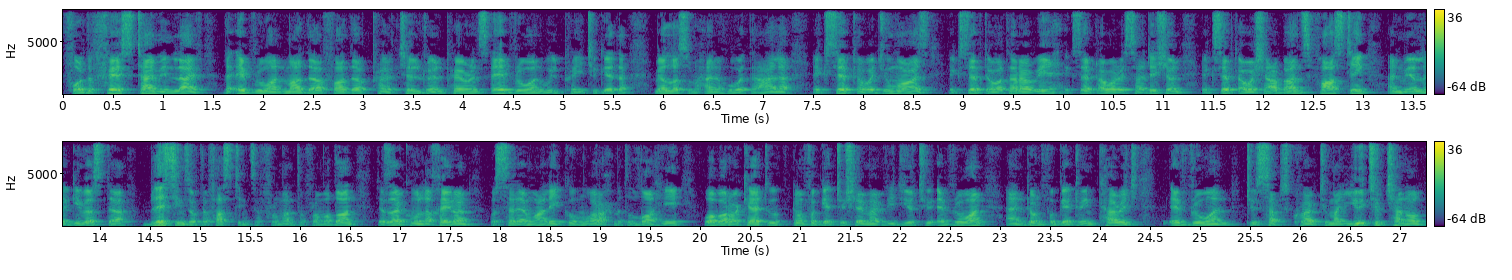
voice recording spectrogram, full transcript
for the first time in life, that everyone, mother, father, children, parents, everyone will pray together. May Allah subhanahu wa ta'ala accept our Jumu'ahs, accept our Taraweeh, accept our recitation, accept our Sha'ban's fasting, and may Allah give us the blessings of the fastings of the month of Ramadan. Jazakumullah khairan. Wassalamu alaikum wa rahmatullahi wa barakatuh. Don't forget to share my video to everyone, and don't forget to encourage everyone to subscribe to my YouTube channel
